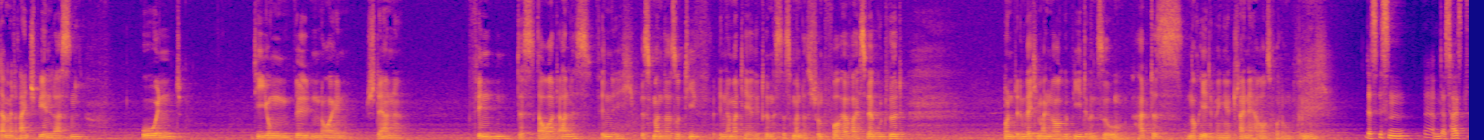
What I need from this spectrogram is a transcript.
damit reinspielen lassen und die jungen, wilden, neuen Sterne finden. Das dauert alles, finde ich, bis man da so tief in der Materie drin ist, dass man das schon vorher weiß, wer gut wird und in welchem Anbaugebiet und so hat es noch jede Menge kleine Herausforderungen, finde ich. Das ist ein, ähm, das heißt,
